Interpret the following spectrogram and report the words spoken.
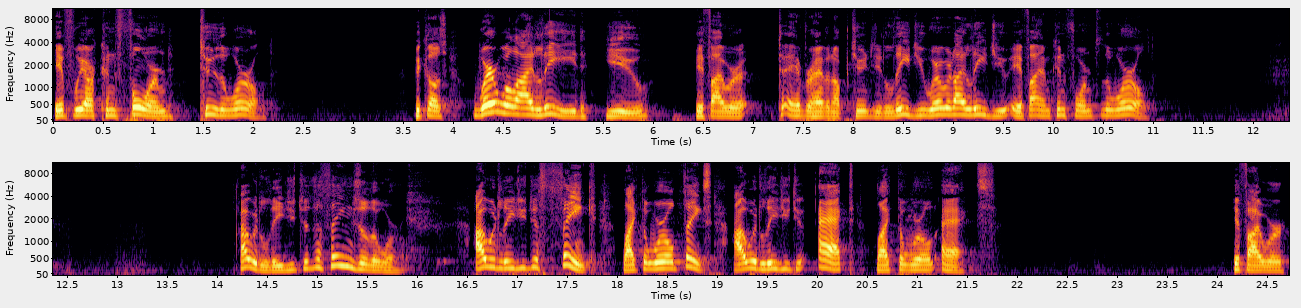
if we are conformed to the world. Because where will I lead you if I were to ever have an opportunity to lead you? Where would I lead you if I am conformed to the world? I would lead you to the things of the world. I would lead you to think like the world thinks. I would lead you to act like the world acts. If I were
